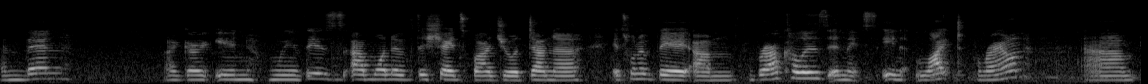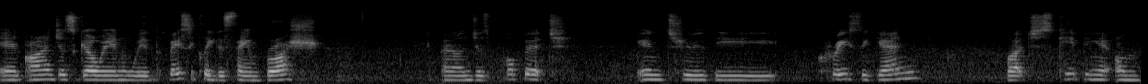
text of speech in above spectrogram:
and then I go in with this um, one of the shades by Jordana. It's one of their um, brow colours and it's in light brown. Um, and I just go in with basically the same brush and just pop it into the crease again but just keeping it on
